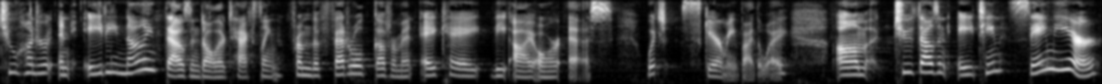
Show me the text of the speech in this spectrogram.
$289,000 tax lien from the federal government, aka the IRS, which scare me, by the way. Um, 2018, same year,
